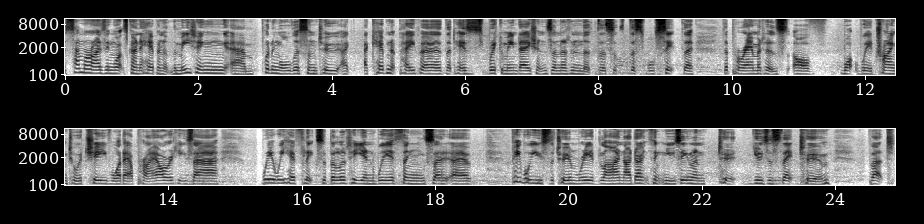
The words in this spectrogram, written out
summarising what's going to happen at the meeting, um, putting all this into a, a, cabinet paper that has recommendations in it, and that this, this will set the, the parameters of what we're trying to achieve, what our priorities are, where we have flexibility, and where things. Uh, people use the term red line. I don't think New Zealand ter- uses that term, but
